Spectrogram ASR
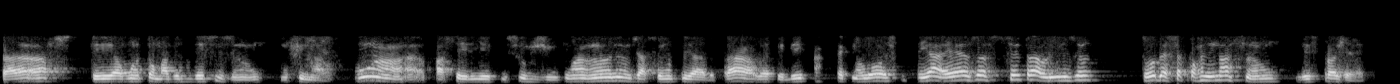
para ter alguma tomada de decisão no final. Uma parceria que surgiu com a ANA já foi ampliada para o EPB, Parque Tecnológico, e a ESA centraliza toda essa coordenação desse projeto.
